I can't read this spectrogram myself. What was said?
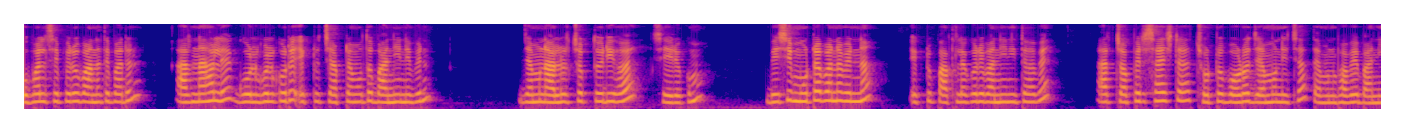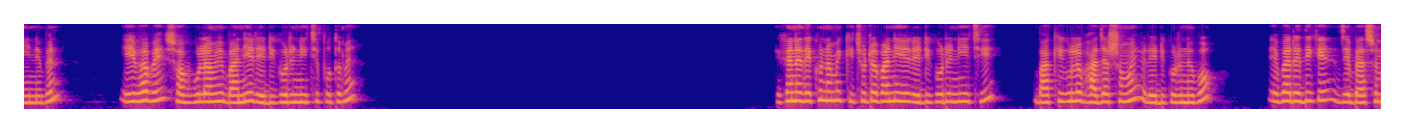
ওভাল শেপেরও বানাতে পারেন, আর না হলে গোল গোল করে একটু চ্যাপটা মতো বানিয়ে নেবেন। যেমন আলুর চপ তৈরি হয়, সেই রকম। বেশি মোটা বানাবেন না, একটু পাতলা করে বানিয়ে নিতে হবে। আর চপের সাইজটা ছোট, বড় যেমন ইচ্ছা তেমনভাবে বানিয়ে নেবেন। এইভাবে সবগুলো আমি বানিয়ে রেডি করে নিচ্ছি প্রথমে। এখানে দেখুন আমি কিছুটা বানিয়ে রেডি করে নিয়েছি। বাকিগুলো ভাজার সময় রেডি করে নেব। এবার এদিকে যে বেসন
